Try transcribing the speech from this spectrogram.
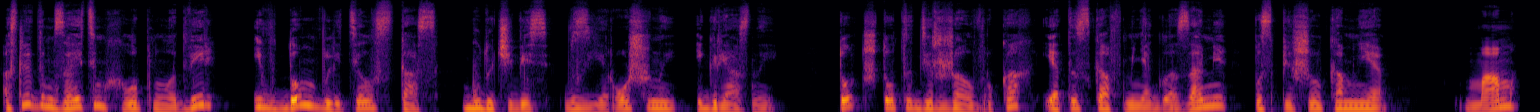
а следом за этим хлопнула дверь и в дом влетел Стас, будучи весь взъерошенный и грязный. Тот что-то держал в руках и, отыскав меня глазами, поспешил ко мне. «Мам,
